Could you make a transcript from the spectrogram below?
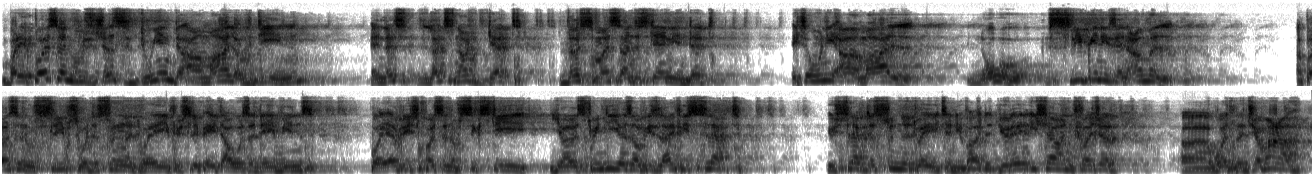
But a person who's just doing the amal of deen, and let's, let's not get this misunderstanding that it's only amal. No, sleeping is an amal. A person who sleeps with the sunnah way, if you sleep 8 hours a day means for average person of 60 years, 20 years of his life he slept. You slept the sunnah way, it's an ibadat. You read Isha and Fajr uh, with the jama'ah.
